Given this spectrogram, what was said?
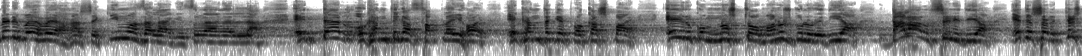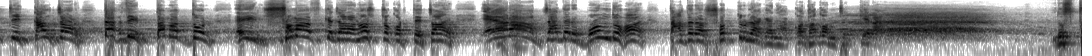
বেটি বয়ে বয়ে হাসে, কি মজা লাগে সুবাহ আল্লাহ এই তেল ওখান থেকে সাপ্লাই হয়, এখান থেকে প্রকাশ পায়। এইরকম নষ্ট মানুষগুলোরে দিয়া, দালাল শ্রেণি দিয়া, এদেশের কৃষ্টি কালচার তাহজিব, তামাদ্দুন, এই সমাজকে যারা নষ্ট করতে চায়, এরা যাদের বন্ধু হয়, তাদের আর শত্রু লাগে না। কথা কম ঠিক কিনা দোস্ত,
